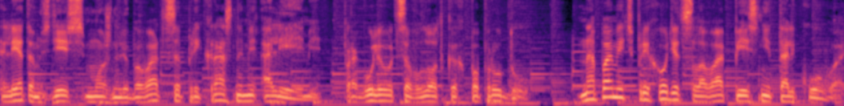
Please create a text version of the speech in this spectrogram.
Летом здесь можно любоваться прекрасными аллеями, прогуливаться в лодках по пруду. На память приходят слова песни Талькова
